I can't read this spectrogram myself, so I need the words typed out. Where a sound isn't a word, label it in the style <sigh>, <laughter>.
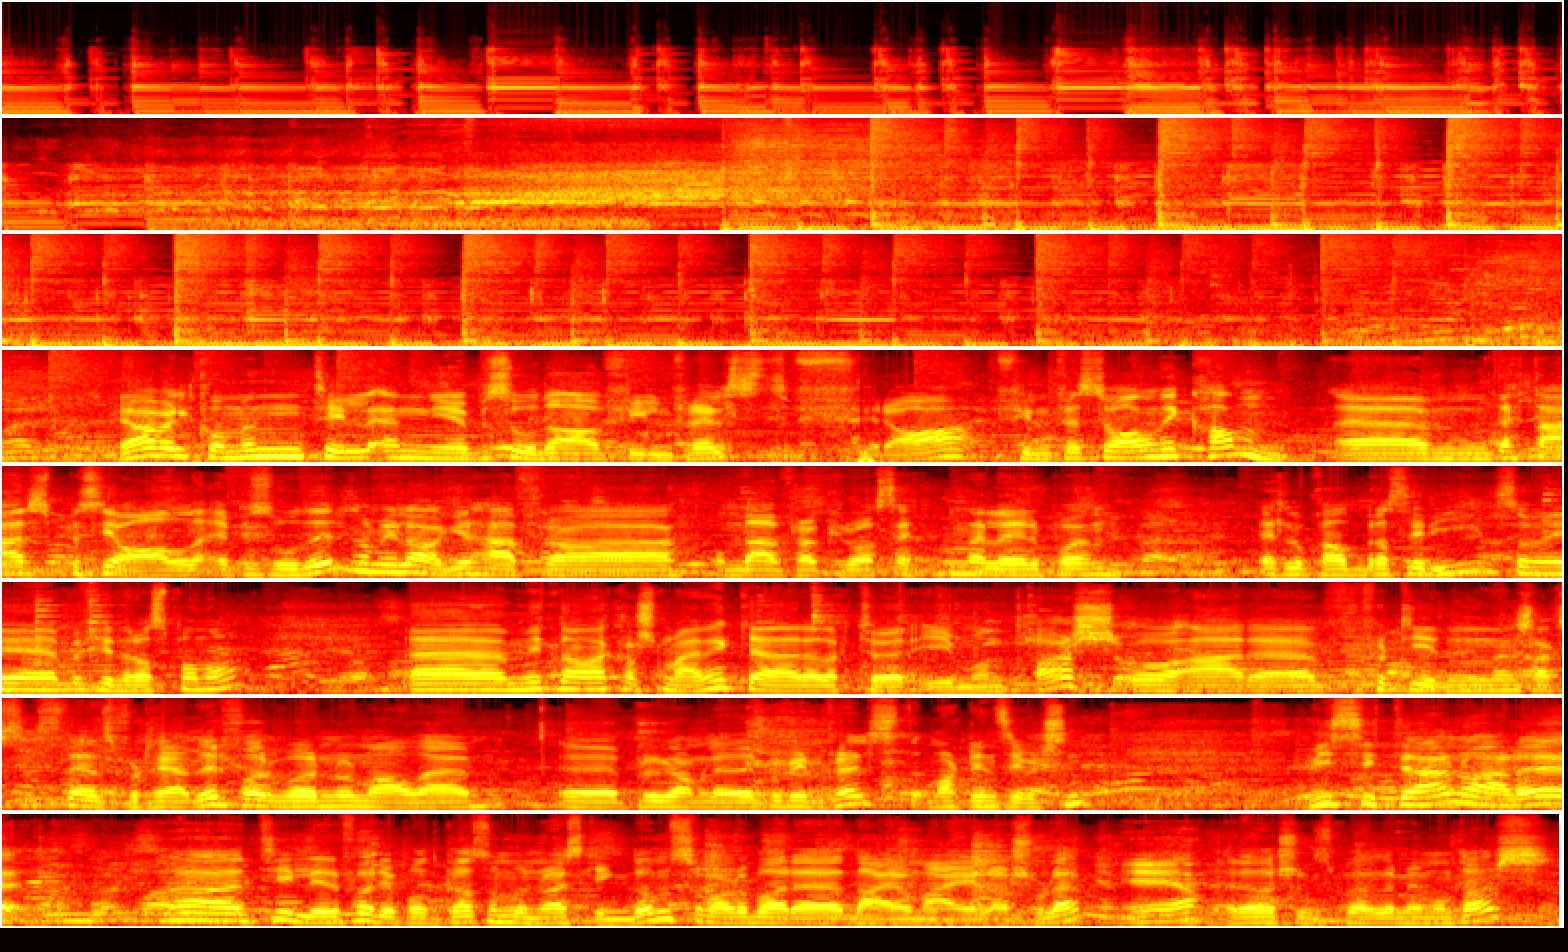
Thank you. Ja, velkommen til en ny episode av Filmfrelst fra filmfestivalen i Cannes. Ehm, Dette er spesialepisoder som vi lager her fra om det er fra Croisetten eller på en, et lokalt brasseri som vi befinner oss på nå. Ehm, Mitt navn er Karsten Meinick, jeg er redaktør i Montasj og er eh, for tiden en slags stedsfortreder for vår normale eh, programleder på Filmfrelst, Martin Sivertsen. Vi sitter her, nå er det er Tidligere forrige podkast om Moonrise Kingdom så var det bare deg og meg, Lars Ole. Redaksjonsmedlem i Montasj.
